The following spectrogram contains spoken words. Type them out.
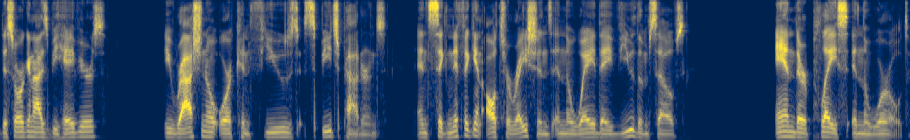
disorganized behaviors, irrational or confused speech patterns, and significant alterations in the way they view themselves and their place in the world.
